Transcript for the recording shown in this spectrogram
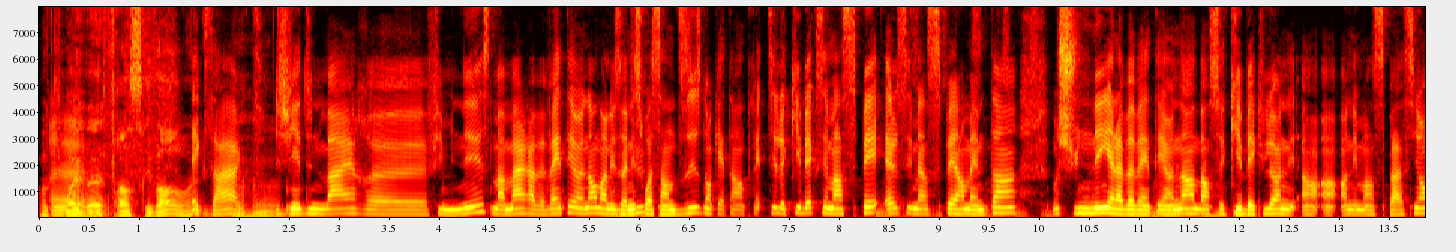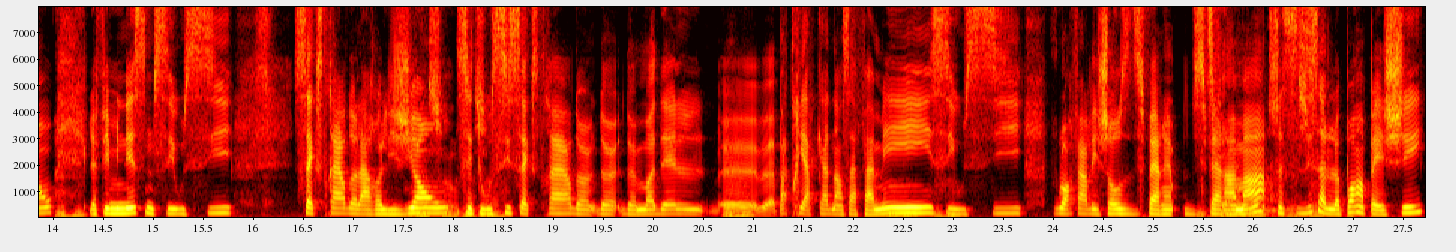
OK, euh, France Rivard. Exact. Uh-huh. Je viens d'une mère euh, féministe. Ma mère avait 21 ans dans les années 70, donc elle est en train. Tu sais, le Québec s'émancipait, elle s'émancipait en même temps. Moi, je suis née, elle avait 21 ans dans ce Québec-là en, émancipation. Mm-hmm. Le féminisme, c'est aussi s'extraire de la religion, c'est aussi s'extraire d'un modèle mm-hmm. euh, patriarcal dans sa famille, mm-hmm. c'est aussi vouloir faire les choses différemment. Ceci dit, ça ne l'a pas empêché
